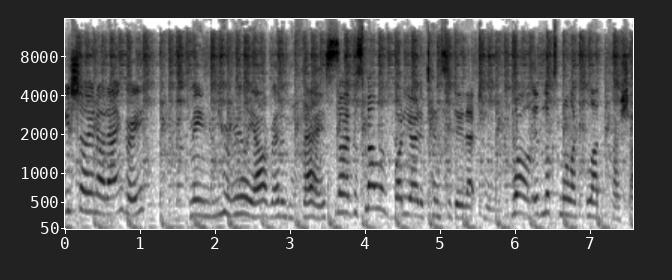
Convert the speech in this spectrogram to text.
You sure you're not angry? I mean, you really are red in the face. No, the smell of body odour tends to do that to me. Well, it looks more like blood pressure.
